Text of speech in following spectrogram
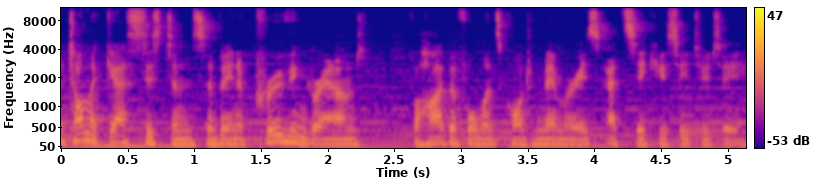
Atomic gas systems have been a proving ground for high-performance quantum memories at CQC2T.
